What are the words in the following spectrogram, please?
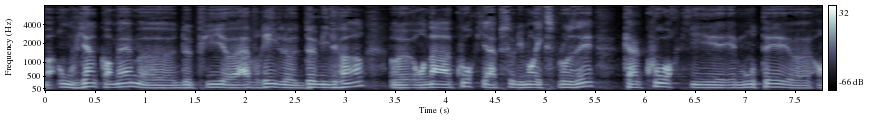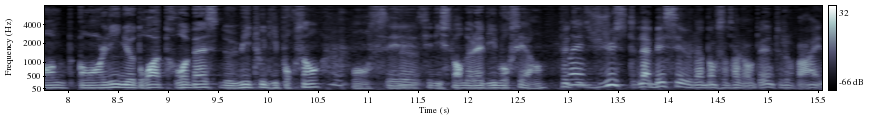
Bah, on vient quand même, euh, depuis euh, avril 2020, on a un cours qui a absolument explosé, qu'un cours qui est monté en, ligne droite rebaisse de 8 ou 10 bon, c'est l'histoire de la vie boursière. Hein. Peut-être juste la BCE, la Banque Centrale Européenne, toujours pareil,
